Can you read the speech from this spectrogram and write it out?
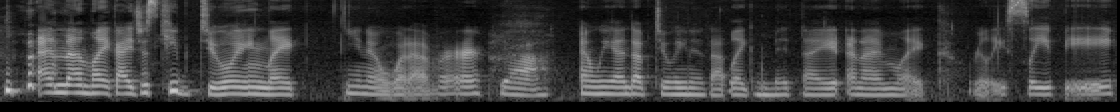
and then like I just keep doing like, you know, whatever. Yeah. And we end up doing it at like midnight and I'm like really sleepy.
